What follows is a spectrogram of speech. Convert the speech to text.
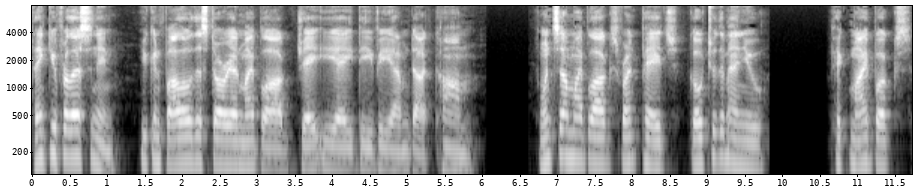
Thank you for listening. You can follow the story on my blog, jeadvm.com. Once on my blog's front page, go to the menu, pick My Books,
